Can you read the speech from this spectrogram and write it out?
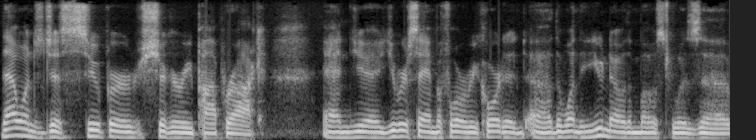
that one's just super sugary pop rock. And you you were saying before we recorded, uh, the one that you know the most was uh,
